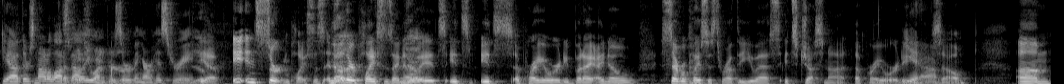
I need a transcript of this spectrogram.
Yeah. There's not a lot of value on preserving our history. Yeah. yeah, i in certain places, in Yeah. other places, I know Yeah. it's it's it's a priority, but I, I know several places throughout the U.S. it's just not a priority. Yeah. So, um,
